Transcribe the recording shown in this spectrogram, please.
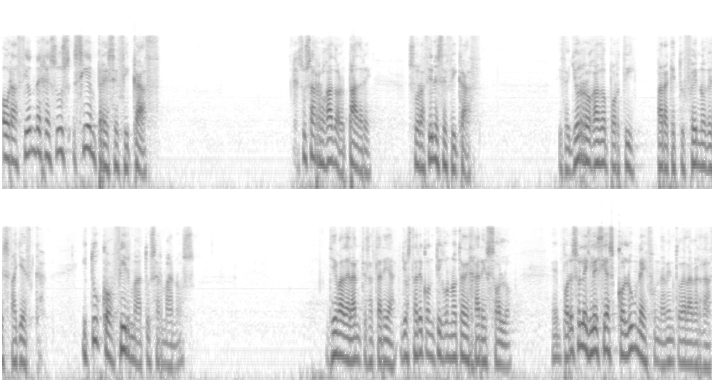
oración de Jesús siempre es eficaz. Jesús ha rogado al Padre, su oración es eficaz. Dice, yo he rogado por ti para que tu fe no desfallezca. Y tú confirma a tus hermanos. Lleva adelante esa tarea. Yo estaré contigo, no te dejaré solo. Eh, por eso la iglesia es columna y fundamento de la verdad.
